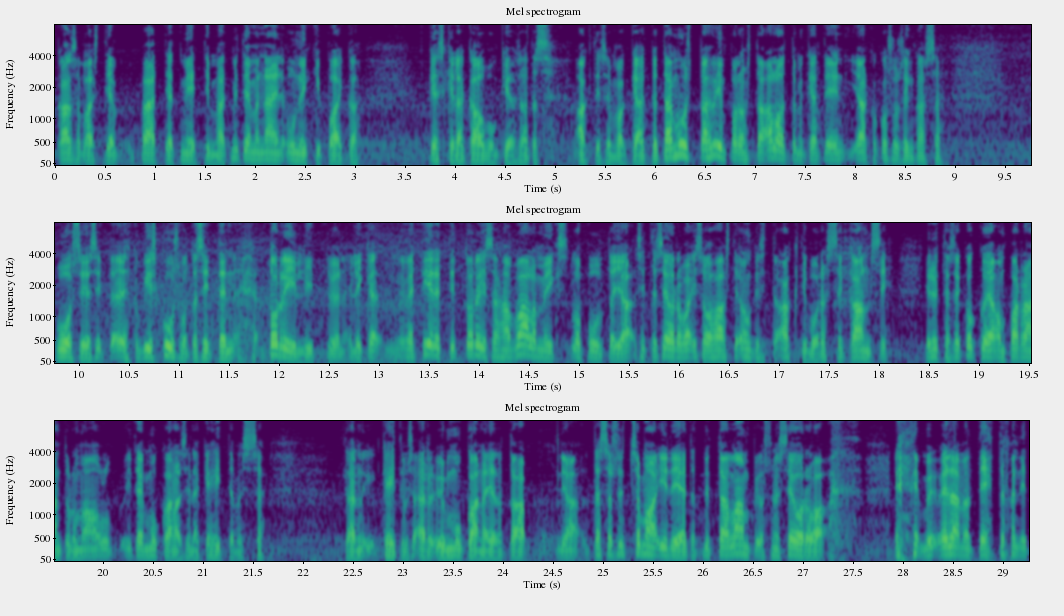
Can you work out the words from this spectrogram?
kansalaiset ja päättäjät miettimään, että miten me näin unikki paikka keskellä kaupunkia saataisiin aktiivisempaan käyttöön. Tämä muistuttaa hyvin paljon sitä aloitetta, mikä tein Jaakko Kosusin kanssa vuosia sitten, ehkä 5-6 vuotta sitten toriin liittyen. Eli me tiedettiin, että tori saadaan valmiiksi lopulta ja sitten seuraava iso haaste onkin sitten aktivoida se kansi. Ja nythän se koko ajan on parantunut. Mä oon ollut itse mukana siinä kehittämisessä tämän kehittämis ry mukana. Ja, tota, ja tässä on nyt sama idea, että nyt tämä lampi on seuraava elämäntehtävä, niin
